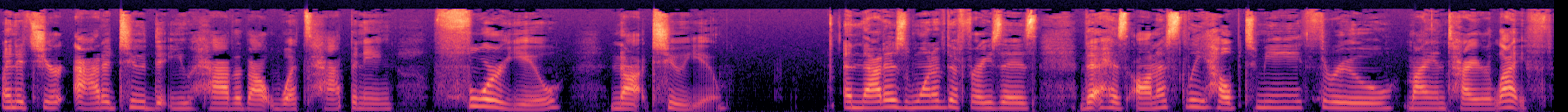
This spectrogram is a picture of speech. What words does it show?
and it's your attitude that you have about what's happening for you, not to you. And that is one of the phrases that has honestly helped me through my entire life.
